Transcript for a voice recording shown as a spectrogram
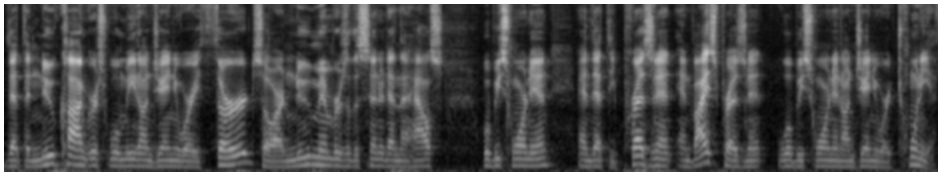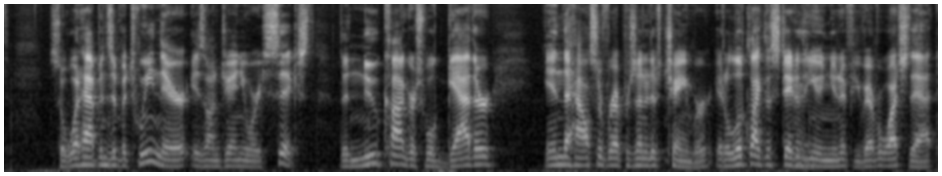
that the new Congress will meet on January 3rd. So, our new members of the Senate and the House will be sworn in, and that the president and vice president will be sworn in on January 20th. So, what happens in between there is on January 6th, the new Congress will gather in the House of Representatives chamber. It'll look like the State of the hmm. Union if you've ever watched that.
